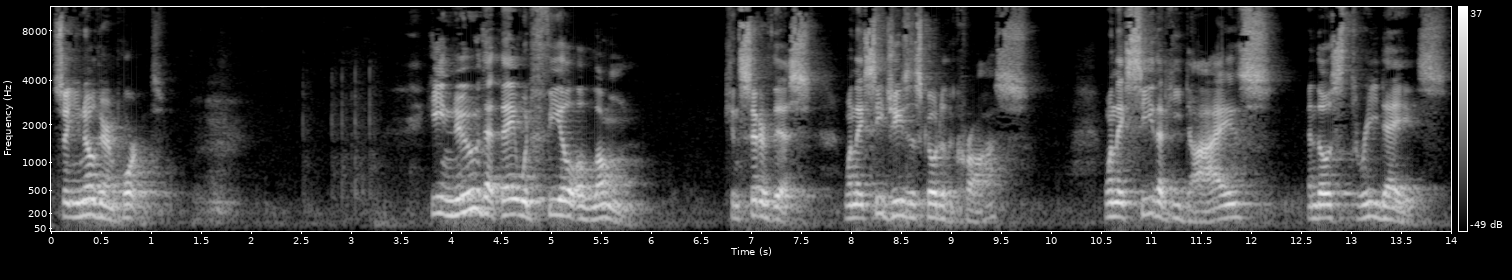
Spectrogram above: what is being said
So you know they're important. He knew that they would feel alone. Consider this when they see Jesus go to the cross, when they see that he dies in those three days,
